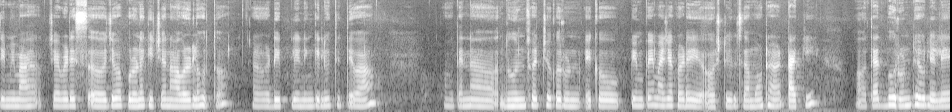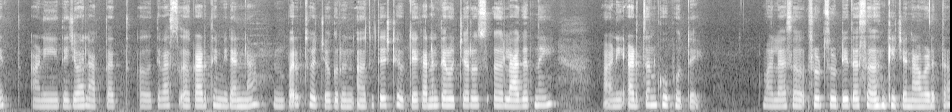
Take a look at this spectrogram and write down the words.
ते मी मागच्या वेळेस जेव्हा पूर्ण किचन आवडलं होतं डीप क्लिनिंग केली होती तेव्हा त्यांना धुवून स्वच्छ करून एक पिंपही माझ्याकडे स्टीलचा मोठा टाकी त्यात भरून ठेवलेले आहेत. आणि ते जेव्हा लागतात तेव्हा तेव्हाच काढते मी त्यांना. परत स्वच्छ करून तिथेच ठेवते. कारण ते रोजच्या रोज लागत नाही आणि अडचण खूप होते. मला असं सुटसुटीत असं किचन आवडतं.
